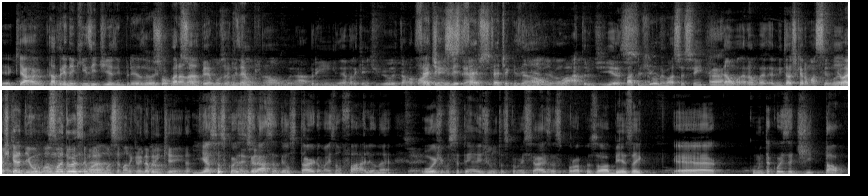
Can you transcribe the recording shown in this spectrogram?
é, que abre. Tá abrindo em 15 dias a empresa hoje Só- no Paraná, Soubemos por aqui, exemplo. Não, não, abri, lembra que a gente viu? Ele tava com Sete a a Chance 15 Tempos. sete- sete a 15 dias, Não, Ivan. quatro dias. Quatro Era dias? um negócio assim. Ah. Não, era, então acho que era uma semana. Eu acho que era de ou uma- uma, duas É, semanas. uma semana que eu ainda brinquei ainda. E essas coisas, É graças a Deus, tardam, mas não falham, né? Hoje você tem as juntas comerciais, as próprias OABs aí, é, com muita coisa digital.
